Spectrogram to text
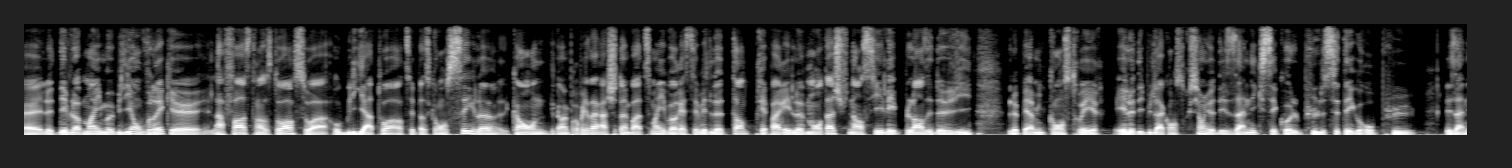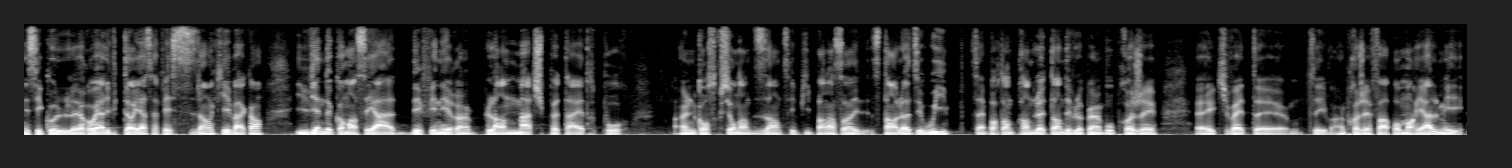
euh, le développement immobilier, on voudrait que la phase transitoire soit obligatoire, parce qu'on sait, là, quand, un propriétaire achète un bâtiment, il va rester le temps de préparer le montage financier, les plans et devis, le permis de construire et le début de la construction. Il y a des années qui s'écoulent. Plus le site est gros, plus les années s'écoulent. Le Royal Victoria, ça fait six ans qu'il est vacant. Ils viennent de commencer à définir un plan de match peut-être pour une construction dans 10 ans, tu puis pendant ce, temps-là, oui, c'est important de prendre le temps de développer un beau projet euh, qui va être euh, un projet fort pour Montréal, mais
